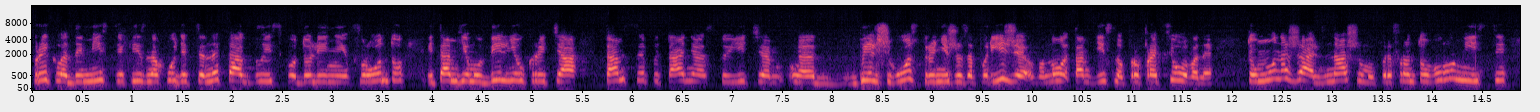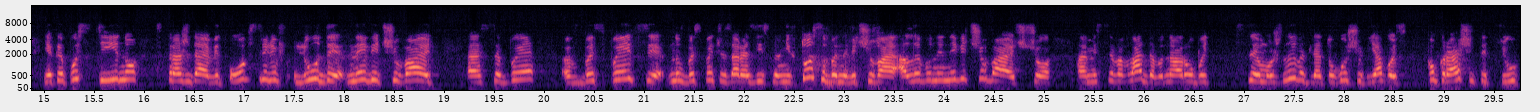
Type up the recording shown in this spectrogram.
приклади міст, які знаходяться не так близько до лінії фронту, і там є мобільні укриття. Там це питання стоїть е, більш гостро ніж у Запоріжжі. Воно там дійсно пропрацьоване. Тому, на жаль, в нашому прифронтовому місті, яке постійно страждає від обстрілів, люди не відчувають себе в безпеці. Ну, в безпеці зараз дійсно ніхто себе не відчуває, але вони не відчувають, що е, місцева влада вона робить все можливе для того, щоб якось покращити цю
